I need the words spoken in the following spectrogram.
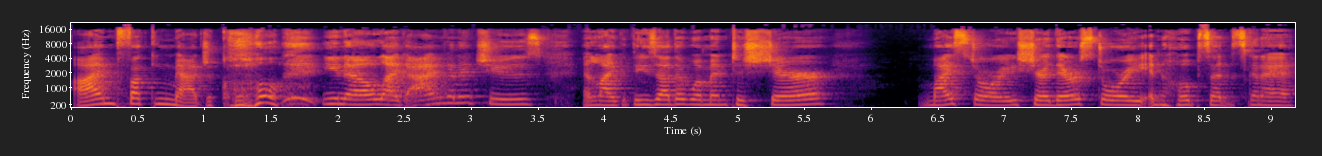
I'm fucking magical. you know, like I'm gonna choose and like these other women to share my story, share their story in hopes that it's gonna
